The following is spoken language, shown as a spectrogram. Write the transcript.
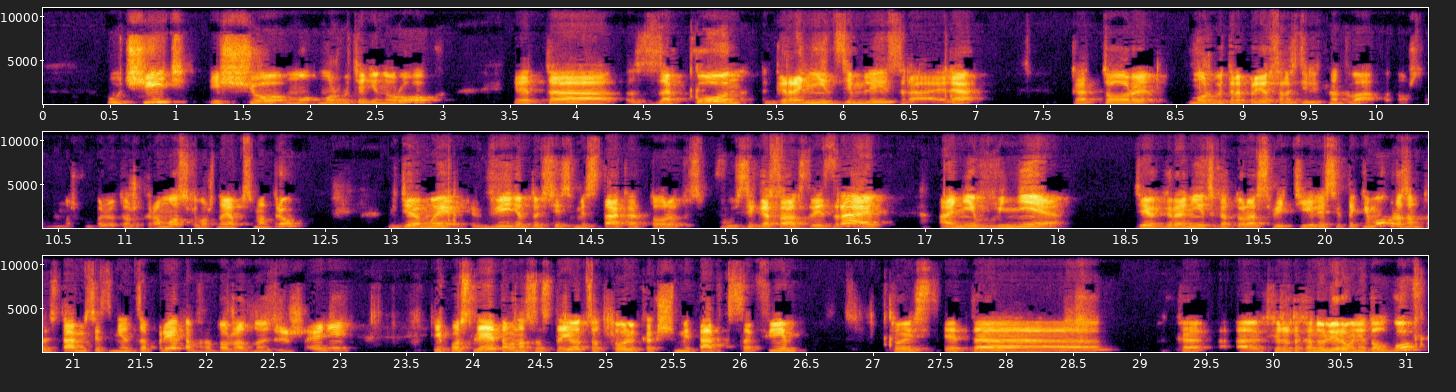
учить еще, может быть, один урок, это закон границ земли Израиля, который, может быть, придется разделить на два, потому что немножко более тоже громоздкий, может, но я посмотрю где мы видим, то есть есть места, которые, то есть в государстве Израиль, они вне тех границ, которые осветились, и таким образом, то есть там, естественно, нет запретов, это тоже одно из решений, и после этого у нас остается только шмитат ксафим, то есть это, а, скажем так, аннулирование долгов,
